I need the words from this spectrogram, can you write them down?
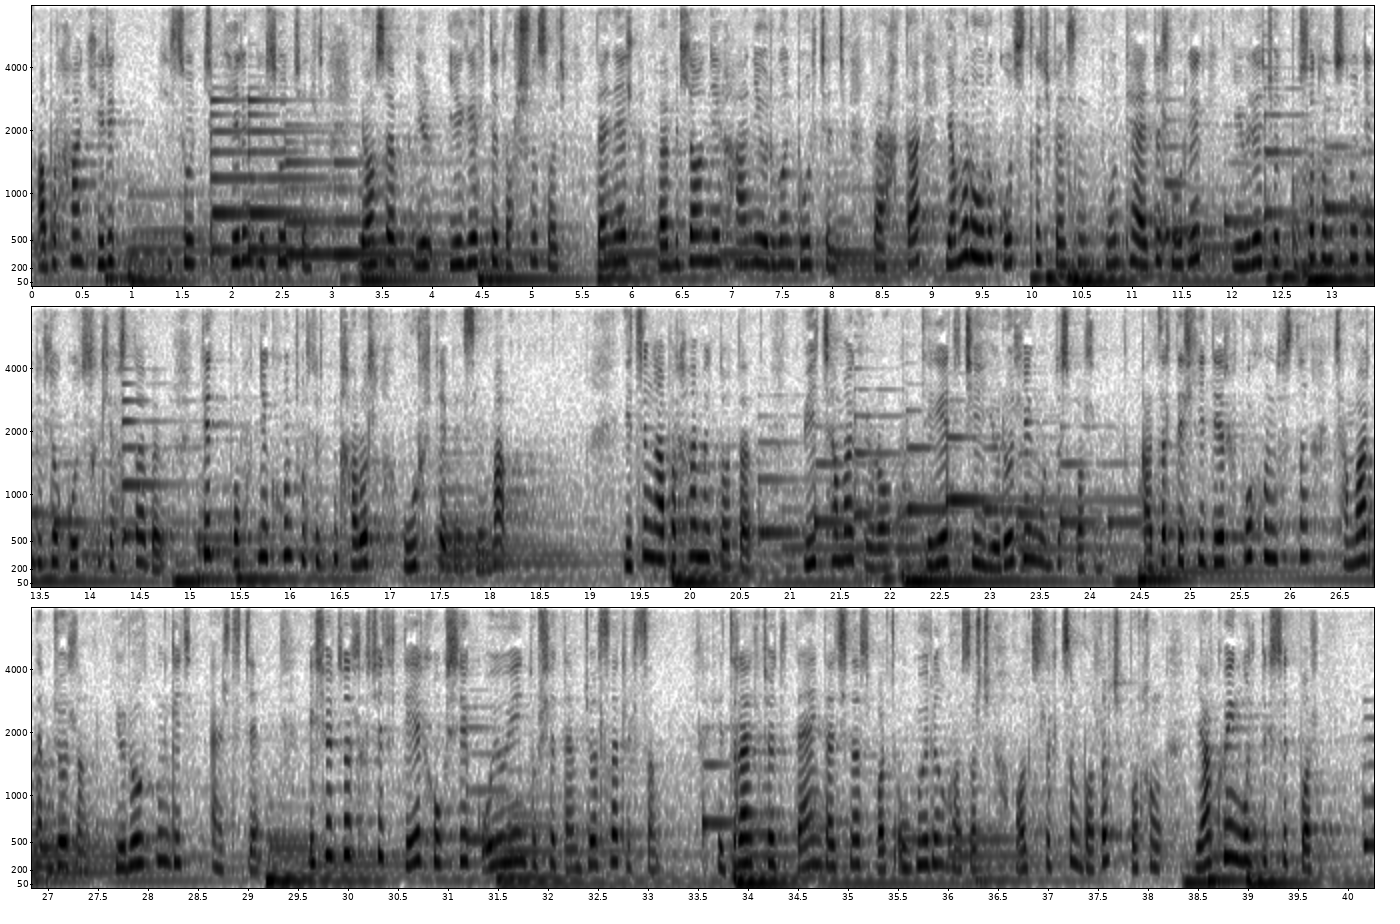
Авраам хэрэг хэсүүж хэрэн хэсүүжилж Йосеф Египтэд оршин сууж Даниэл Бабилоны хааны өргөөнд дүүлчилж байхдаа ямар үүрэг гүйцэтгэж байсан түүнтэй адил үүргийг еврейчүүд бусад үндэстнүүдийн төлөө гүйцэтгэх ёстой байв. Тэд Бурхныг хүн төрлөختөнд харуулах үүрэгтэй байсан юм а. Эзэн Авраамыг дуудаад би чамайг өрөө тэгээд чи ерөөлийн үндэс болно газар дэлхий дээрх бүх үндэстэн чамаар дамжуулан өрөөгдөн гэж альджээ. Иш үзүүлэгчид дээрх үгсийг үе үеийн туршид дамжуулсаар ирсэн. Израильчууд дайн дажнаас болж үгээрэн хосорч олзлогдсон боловч Бурхан Яаковын үлдгэсэд бол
